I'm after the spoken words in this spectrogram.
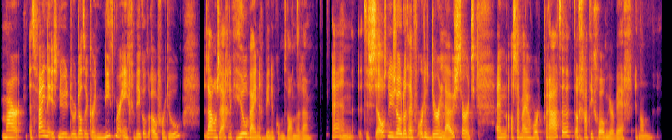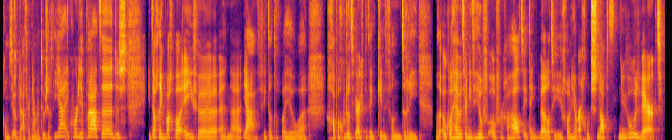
Maar het fijne is nu, doordat ik er niet meer ingewikkeld over doe, Laurens eigenlijk heel weinig binnenkomt wandelen. En het is zelfs nu zo dat hij voor de deur luistert. En als hij mij hoort praten, dan gaat hij gewoon weer weg. En dan komt hij ook later naar me toe en zegt ja, ik hoorde je praten, dus ik dacht ik wacht wel even. En uh, ja, vind ik dan toch wel heel uh, grappig hoe dat werkt met een kind van drie. Want ook al hebben we het er niet heel veel over gehad, ik denk wel dat hij gewoon heel erg goed snapt nu hoe het werkt.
